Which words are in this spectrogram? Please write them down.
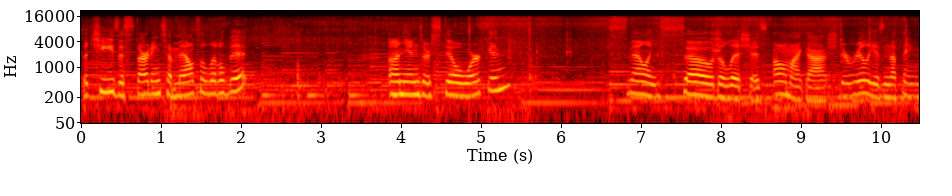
The cheese is starting to melt a little bit. Onions are still working. Smelling so delicious. Oh my gosh, there really is nothing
